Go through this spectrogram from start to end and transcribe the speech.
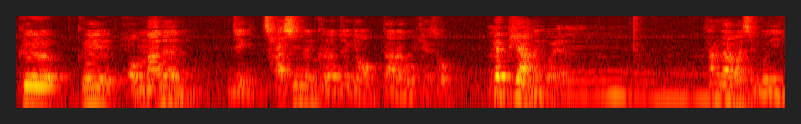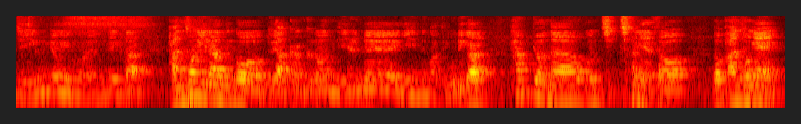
그, 그 엄마는 이제 자신은 그런 적이 없다라고 계속 회피하는 거예요. 음. 상담하신 분이 이제 익명의 거랬는데, 그러니까 반성이라는 것도 약간 그런 일맥이 있는 것 같아요. 우리가 학교나 혹은 직장에서 너 반성해.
